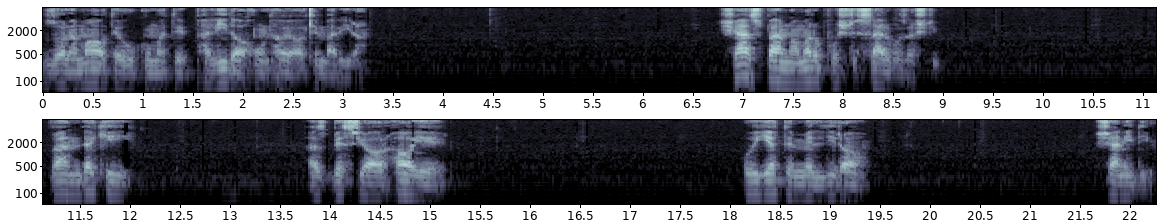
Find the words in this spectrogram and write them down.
ظلمات حکومت پلید آخوندهای حاکم بر ایران. شست برنامه رو پشت سر گذاشتیم. و اندکی از بسیارهای هویت ملی را شنیدیم.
